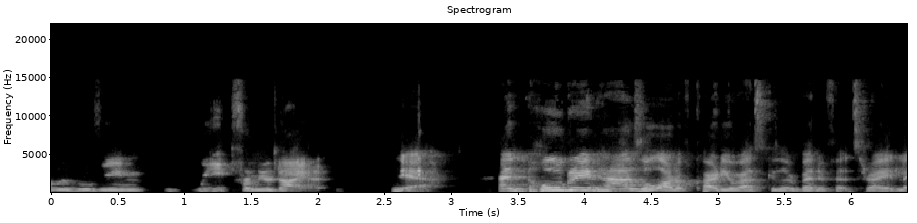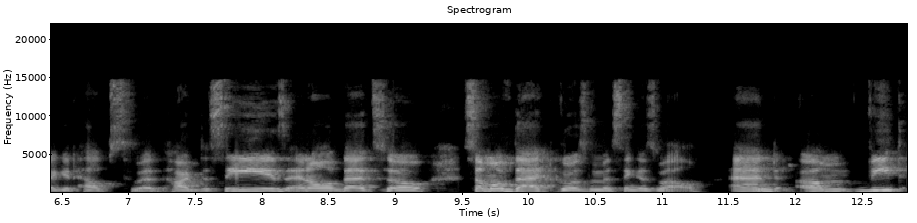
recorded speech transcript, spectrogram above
you're removing wheat from your diet. Yeah. And whole grain has a lot of cardiovascular benefits, right? Like it helps with heart disease and all of that. So some of that goes missing as well. And um, wheat,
